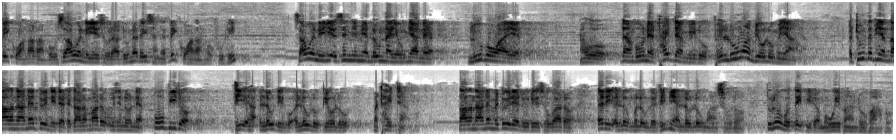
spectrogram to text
သိကွာလာတာမဟုတ်စာဝတ်နေရေးဆိုတာလူနဲ့တိဋ္ဌာန်နဲ့သိကွာတာမဟုတ်ဘူးလေစာဝတ်နေရေးအစင်းမြင့်မြင့်လုံနိုင်ုံမြတ်နဲ့လူဘဝရဲ့ ဟိုတန်ဖိုးနဲ့ထိုက်တန်ပြီလို့ဘယ်လို့မှပြောလို့မရဘူးအထူးသဖြင့်သာသနာနဲ့တွေ့နေတဲ့ဒကာရမတို့ဦးဇင်းတို့နဲ့ပိုးပြီးတော့ဒီအလုပ်တွေကိုအလုပ်လို့ပြောလို့မထိုက်တန်ဘူးသာသနာနဲ့မတွေ့တဲ့လူတွေဆိုကတော့အဲ့ဒီအလုပ်မလုပ်လဲဒီပြန်အလုပ်လုပ်မှာဆိုတော့သူတို့ကိုသိပ်ပြီးတော့မဝေဖန်လိုပါဘူး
